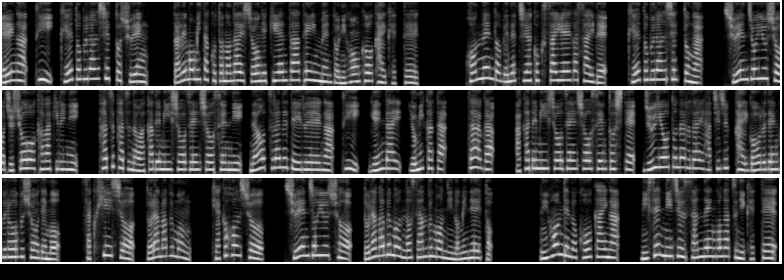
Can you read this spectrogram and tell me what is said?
映画 T、ケイト・ブランシェット主演、誰も見たことのない衝撃エンターテインメント日本公開決定。本年度ベネチア国際映画祭で、ケイト・ブランシェットが主演女優賞受賞を皮切りに、数々のアカデミー賞前哨戦に名を連ねている映画 T、現代、読み方、ザーがアカデミー賞前哨戦として重要となる第80回ゴールデングローブ賞でも、作品賞、ドラマ部門、脚本賞、主演女優賞、ドラマ部門の3部門にノミネート。日本での公開が2023年5月に決定。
